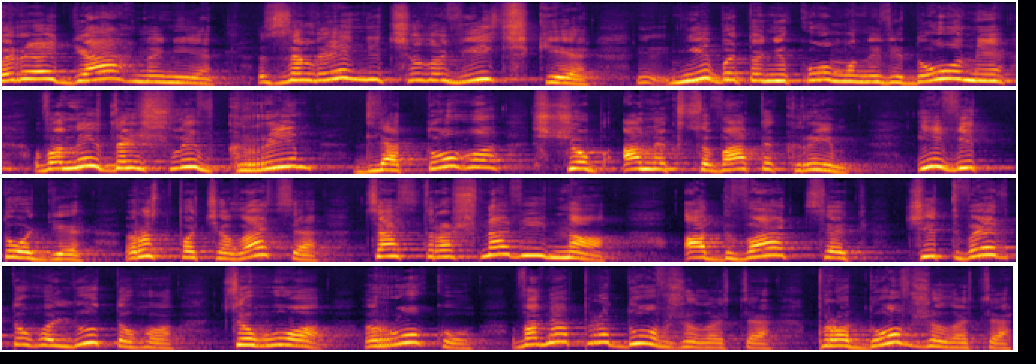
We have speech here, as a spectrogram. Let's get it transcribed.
переодягнені зелені чоловічки, нібито нікому не відомі, вони зайшли в Крим для того, щоб анексувати Крим. І відтоді розпочалася ця страшна війна. А 24 лютого цього року вона продовжилася, продовжилася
